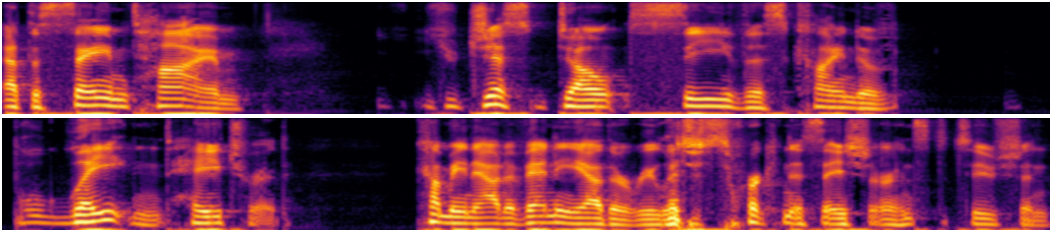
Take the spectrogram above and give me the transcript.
at the same time, you just don't see this kind of blatant hatred coming out of any other religious organization or institution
